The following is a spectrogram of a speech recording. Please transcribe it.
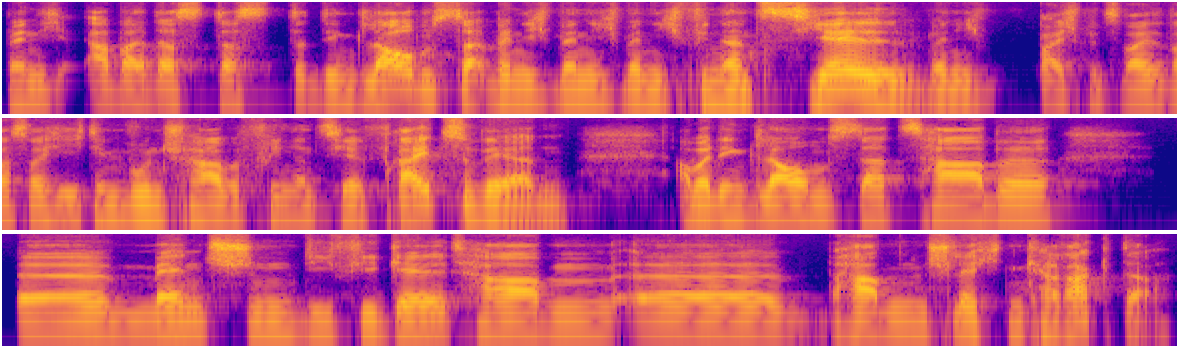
Wenn ich aber das, das, den Glaubenssatz, wenn ich, wenn ich, wenn ich finanziell, wenn ich beispielsweise, was weiß ich, den Wunsch habe, finanziell frei zu werden, aber den Glaubenssatz habe, äh, Menschen, die viel Geld haben, äh, haben einen schlechten Charakter,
